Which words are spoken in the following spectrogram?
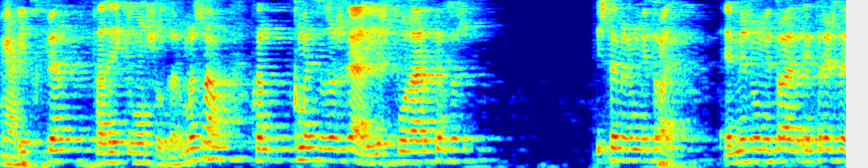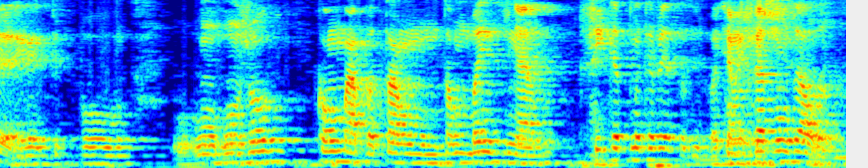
É. E de repente fazem aquilo um shooter. Mas não, quando começas a jogar e a explorar, pensas. Isto é mesmo um Metroid. É mesmo um Metroid em 3D. É tipo um, um jogo com um mapa tão, tão bem desenhado que fica-te na cabeça. Tipo, é é como jogar um Zelda.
